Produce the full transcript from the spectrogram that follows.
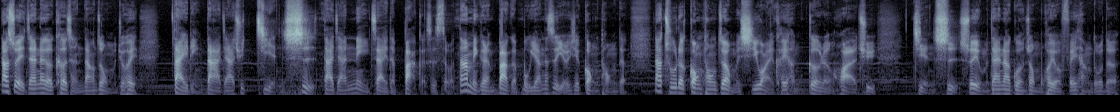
那所以在那个课程当中，我们就会。带领大家去检视是大家内在的 bug 是什么？当然每个人 bug 不一样，但是有一些共通的。那除了共通之外，我们希望也可以很个人化的去。检视，所以我们在那过程中，我们会有非常多的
